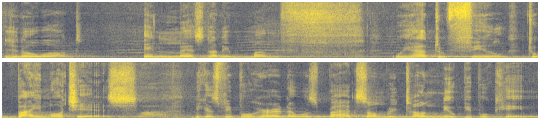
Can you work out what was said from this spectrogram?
You know what? In less than a month, we had to fill to buy more chairs. Wow. Because people heard I was back, some returned, new people came.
